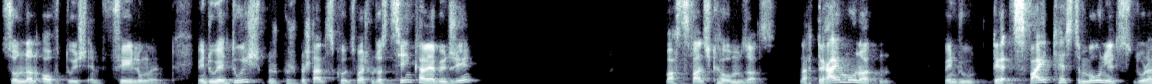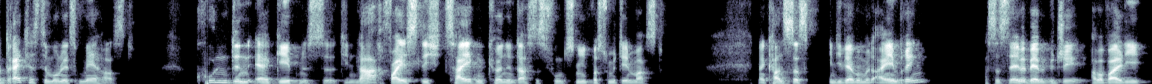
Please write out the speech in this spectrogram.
sondern auch durch Empfehlungen. Wenn du ja durch Bestandskunden, zum Beispiel du hast 10k Werbebudget, machst 20k Umsatz. Nach drei Monaten, wenn du zwei Testimonials oder drei Testimonials mehr hast, Kundenergebnisse, die nachweislich zeigen können, dass es funktioniert, was du mit denen machst, dann kannst du das in die Werbung mit einbringen, hast dasselbe Werbebudget, aber weil die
